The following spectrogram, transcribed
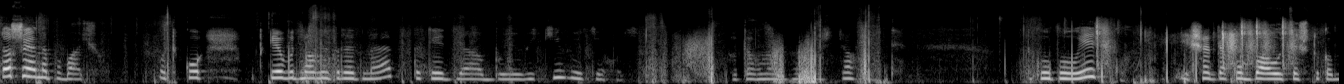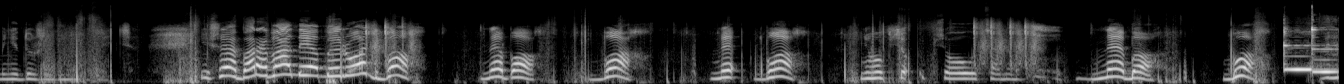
То, що я не побачу. Отаку, такий от новий предмет, такий для бойовиків якихось. Отак можна розтягувати. Таку поличку. І ще для компа ця штука мені дуже подобається. І ще барабанний оберот бах. Не бах. Бах. Не бах. В нього все, всього лиця нема. Не бах. Бах. Блін.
